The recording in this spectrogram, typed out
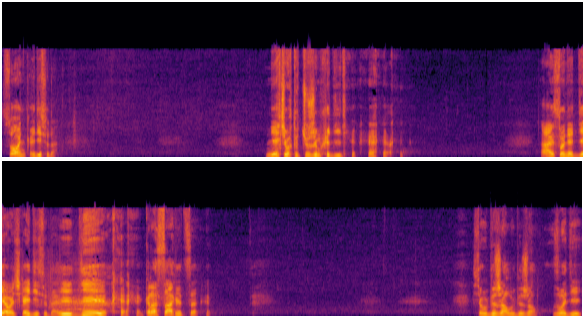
Сонька, иди сюда. Нечего тут чужим ходить. Ай, Соня, девочка, иди сюда. Иди, красавица. Все, убежал, убежал. Злодей.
